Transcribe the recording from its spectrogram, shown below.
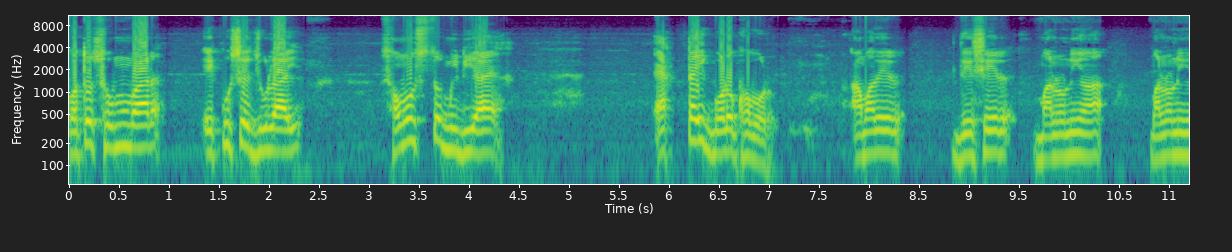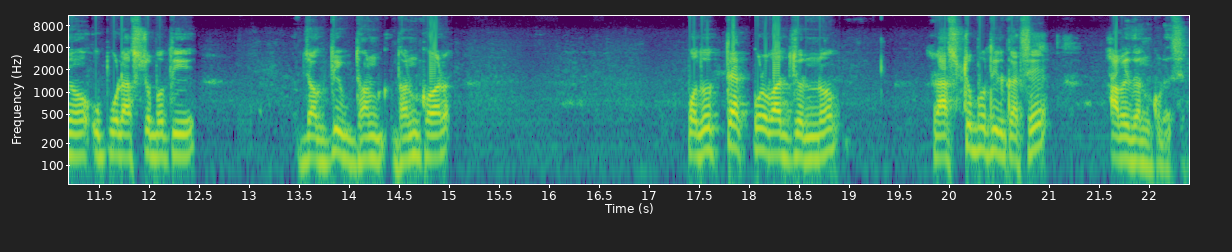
গত সোমবার একুশে জুলাই সমস্ত মিডিয়ায় একটাই বড় খবর, আমাদের দেশের মাননীয় মাননীয় উপরাষ্ট্রপতি জগদীপ ধন ধনখড় পদত্যাগ করবার জন্য রাষ্ট্রপতির কাছে আবেদন করেছেন।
